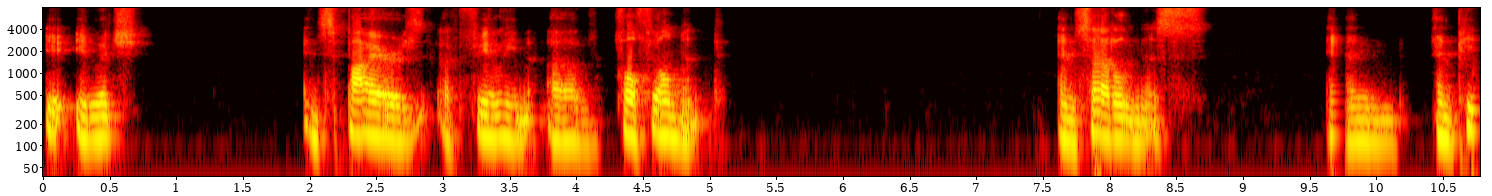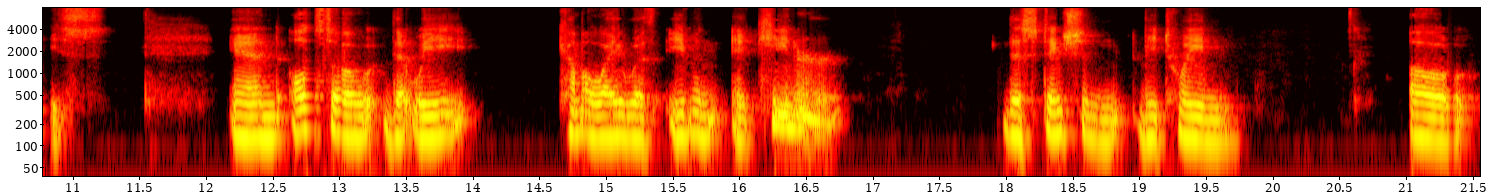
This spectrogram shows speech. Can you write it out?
in which inspires a feeling of fulfillment and settledness and, and peace. And also that we come away with even a keener distinction between, oh,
